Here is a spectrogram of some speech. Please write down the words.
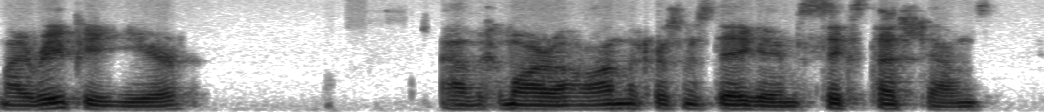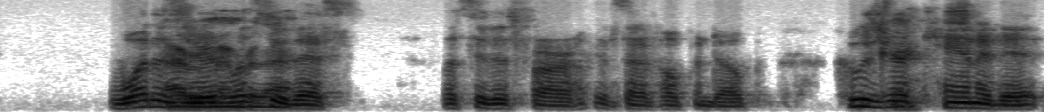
my repeat year, Alvin Kamara on the Christmas Day game, six touchdowns. What is I your? Let's do this. Let's do this for our, instead of Hope and Dope. Who's your candidate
